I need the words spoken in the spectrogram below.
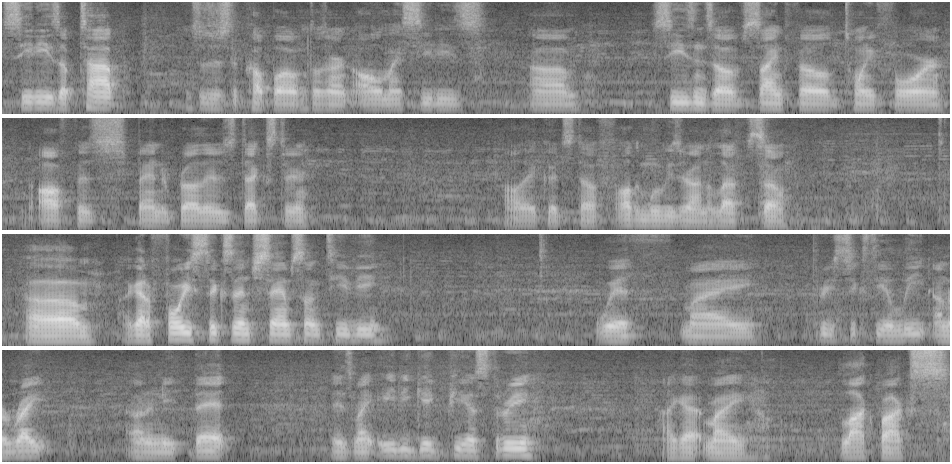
CDs up top. This is just a couple of. Those aren't all of my CDs. Um, seasons of Seinfeld, 24, The Office, Band Brothers, Dexter, all that good stuff. All the movies are on the left. So um, I got a 46 inch Samsung TV with my 360 Elite on the right. Underneath that is my 80 gig PS3. I got my lockbox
